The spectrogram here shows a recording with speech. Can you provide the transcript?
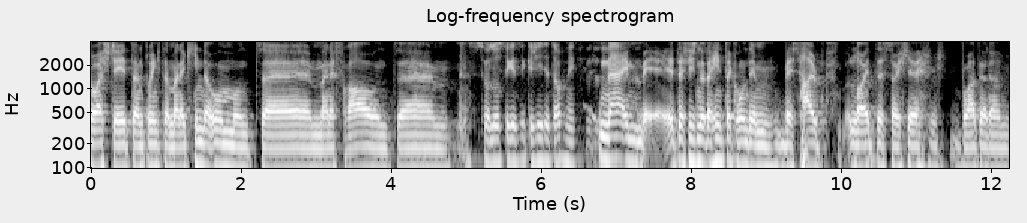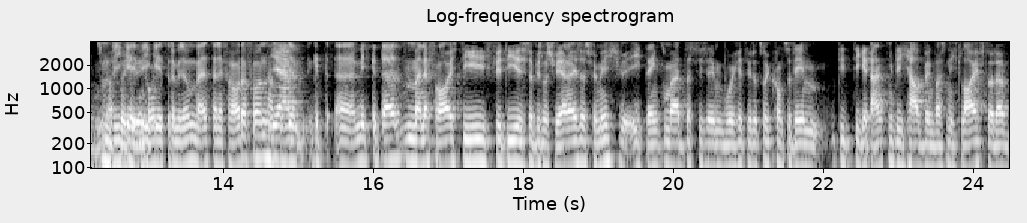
Tor steht, dann bringt er meine Kinder um und äh, meine Frau und ähm, so lustig ist die Geschichte doch nicht. Nein, das ist nur der Hintergrund, eben, weshalb Leute solche Worte oder wie, geht, wie gehst du damit um? Weißt deine Frau davon? Hast ja. du sie äh, mitgeteilt? Meine Frau ist die, für die es ein bisschen schwerer ist als für mich. Ich denke mal, das ist eben, wo ich jetzt wieder zurückkomme zu dem, die, die Gedanken, die ich habe, wenn was nicht läuft oder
